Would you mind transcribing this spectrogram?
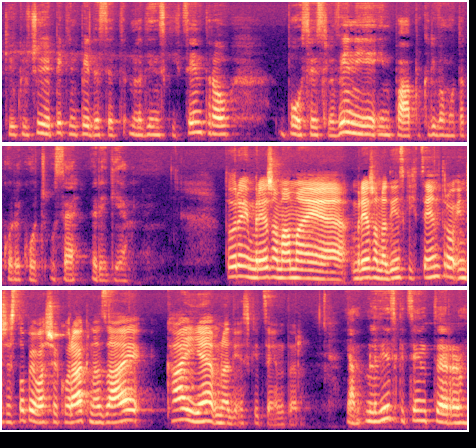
ki vključuje 55 mladinskih centrov po vsej Sloveniji in pa pokrivamo tako rekoč vse regije. Torej, mreža Mama je mreža mladinskih centrov in če stopiva še korak nazaj, kaj je mladinski center? Ja, mladinski center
